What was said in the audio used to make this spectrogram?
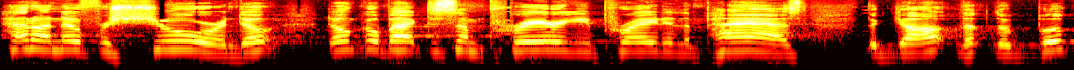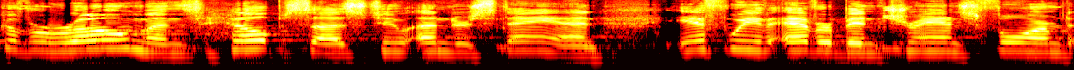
how do I know for sure? And don't, don't go back to some prayer you prayed in the past. The, God, the, the book of Romans helps us to understand if we've ever been transformed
